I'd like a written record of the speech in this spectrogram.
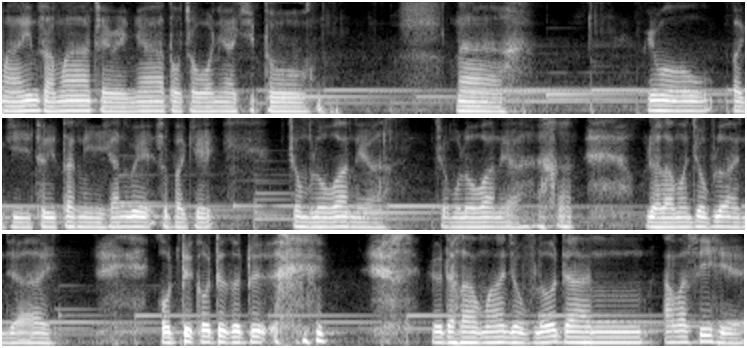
main sama ceweknya atau cowoknya gitu. Nah gue mau bagi cerita nih. Kan gue sebagai jombloan ya jombloan ya. Udah lama jomblo anjay. Kode kode kode udah lama jomblo dan apa sih ya?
